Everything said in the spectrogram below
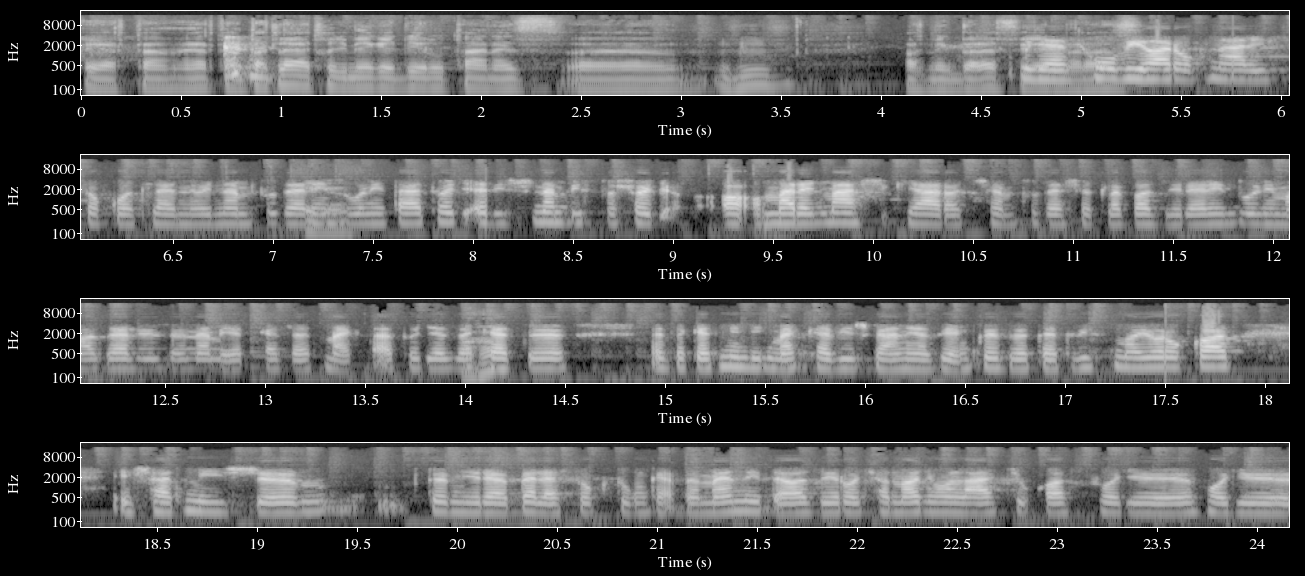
Értem, értem. Tehát lehet, hogy még egy délután ez uh, uh-huh. Az még belefér. Ugye ez hóviharoknál is szokott lenni, hogy nem tud elindulni, tehát hogy ez is nem biztos, hogy a, már egy másik járat sem tud esetleg azért elindulni, mert az előző nem érkezett meg. Tehát, hogy ezeket, ö, ezeket mindig meg kell vizsgálni, az ilyen közvetett viszmajorokat, és hát mi is ö, többnyire bele szoktunk ebbe menni, de azért, hogyha nagyon látjuk azt, hogy, ö, hogy, ö,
